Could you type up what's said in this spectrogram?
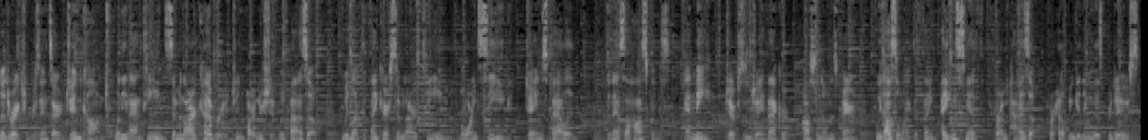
No Direction presents our Gen Con 2019 seminar coverage in partnership with Paizo. We'd like to thank our seminar team, Lauren Sieg, James Ballard, Vanessa Hoskins, and me, Jefferson J. Thacker, also known as Perram. We'd also like to thank Peyton Smith from Paizo for helping getting this produced.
